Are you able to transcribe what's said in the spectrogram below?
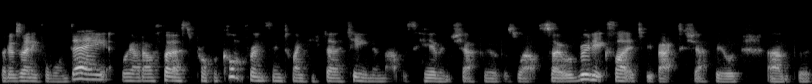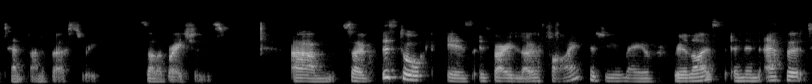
but it was only for one day. We had our first proper conference in 2013, and that was here in Sheffield as well. So we're really excited to be back to Sheffield um, for the 10th anniversary celebrations. Um, so this talk is, is very lo-fi, as you may have realized, in an effort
